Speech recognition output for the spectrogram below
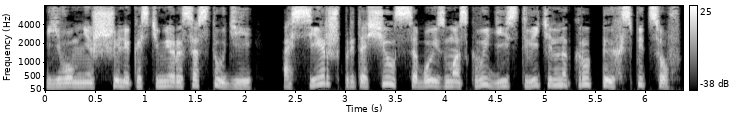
его мне сшили костюмеры со студии, а Серж притащил с собой из Москвы действительно крутых спецов.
